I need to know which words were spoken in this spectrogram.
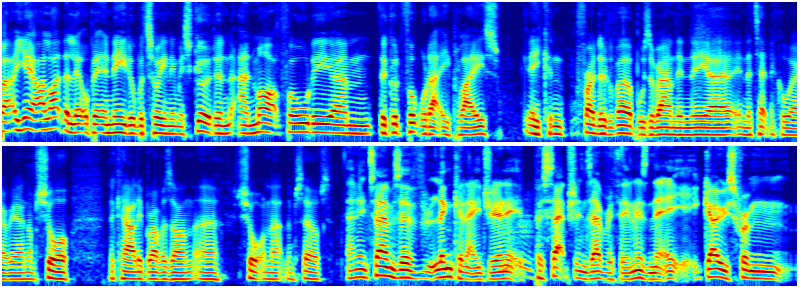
But uh, yeah, I like the little bit of needle between him. It's good, and and Mark for all the um, the good football that he plays, he can throw the verbals around in the uh, in the technical area, and I'm sure the Cowley brothers aren't uh, short on that themselves. and in terms of Lincoln Adrian it, perception's everything isn't it? it it goes from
